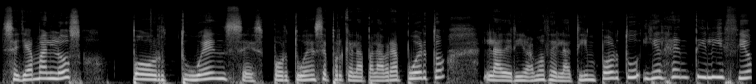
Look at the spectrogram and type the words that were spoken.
Se llaman los portuenses, portuenses porque la palabra puerto la derivamos del latín portu y el gentilicio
